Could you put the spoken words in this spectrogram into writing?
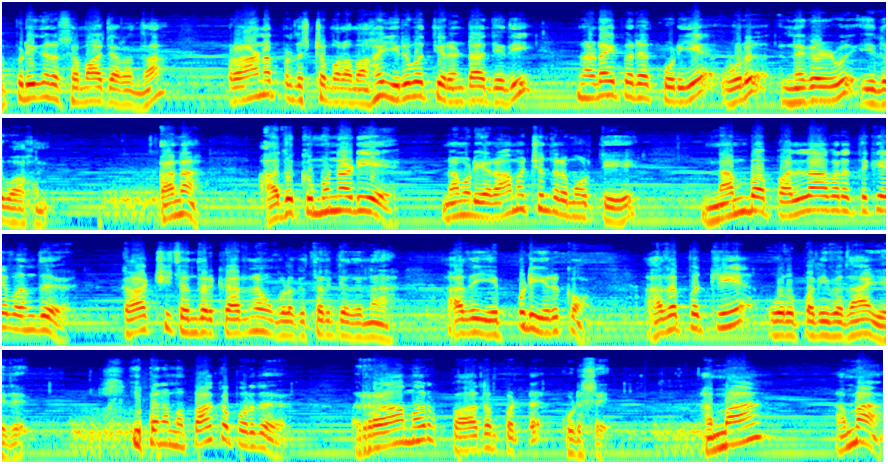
அப்படிங்கிற சமாச்சாரம் தான் பிராண பிரதிஷ்டை மூலமாக இருபத்தி ரெண்டாம் தேதி நடைபெறக்கூடிய ஒரு நிகழ்வு இதுவாகும். ஆனால் அதுக்கு முன்னாடியே நம்முடைய ராமச்சந்திரமூர்த்தி நம்ம பல்லாவரத்துக்கே வந்து காட்சி தந்திருக்காருன்னு உங்களுக்கு தெரிஞ்சதுன்னா அது எப்படி இருக்கும்? அதை பற்றிய ஒரு பதிவு தான் இது. இப்போ நம்ம பார்க்க போகிறது ராமர் பாதம் பட்ட குடிசை. அம்மா அம்மா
